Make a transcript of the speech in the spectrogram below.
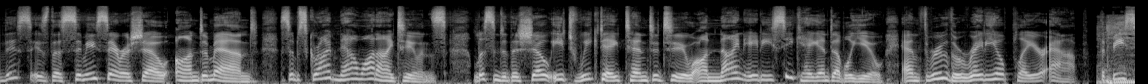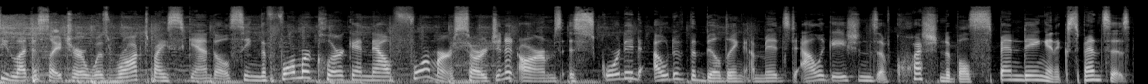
This is the Simi Sara Show on demand. Subscribe now on iTunes. Listen to the show each weekday 10 to 2 on 980 CKNW and through the Radio Player app. The BC legislature was rocked by scandal, seeing the former clerk and now former sergeant at arms escorted out of the building amidst allegations of questionable spending and expenses.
